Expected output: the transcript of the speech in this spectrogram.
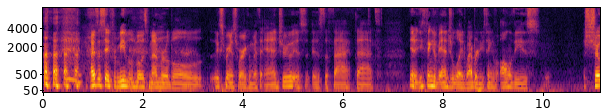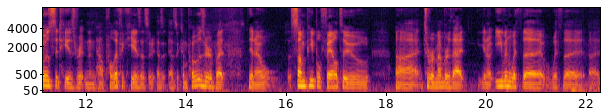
I have to say, for me, the most memorable experience working with Andrew is is the fact that you know you think of Andrew Lloyd Webber and you think of all of these shows that he has written and how prolific he is as a, as, as a composer, but you know some people fail to uh, to remember that you know even with the with the uh,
